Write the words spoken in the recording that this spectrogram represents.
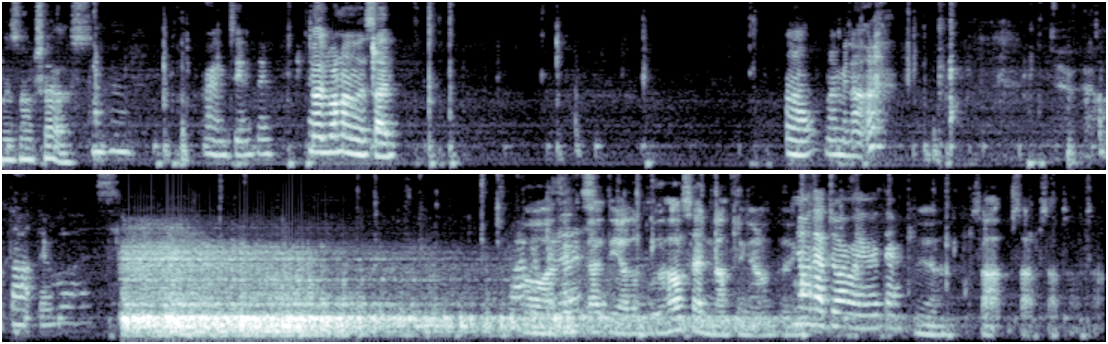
There's no chest. Mm-hmm. I didn't see anything. No, there's one on this side. Oh, maybe not. I thought there was. Why Oh, I would we do think that the other blue house had nothing. I don't think. No, that doorway right there. Yeah. Stop, stop, stop, stop, stop.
